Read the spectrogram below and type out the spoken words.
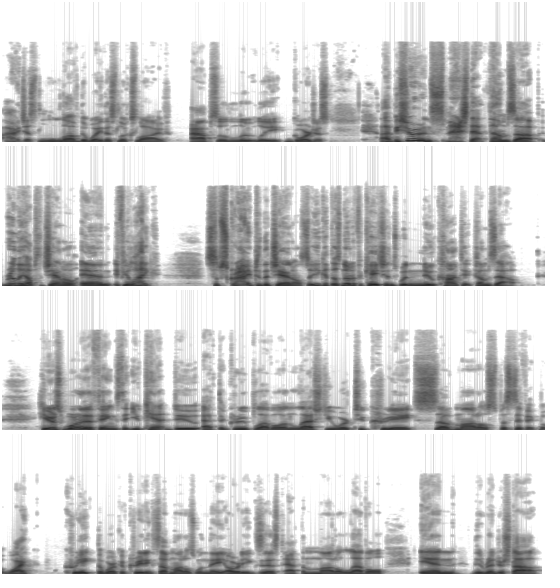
I just love the way this looks live. Absolutely gorgeous. Uh, be sure and smash that thumbs up. It really helps the channel. And if you like, subscribe to the channel so you get those notifications when new content comes out. Here's one of the things that you can't do at the group level unless you were to create submodels specific. But why create the work of creating submodels when they already exist at the model level in the render style?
